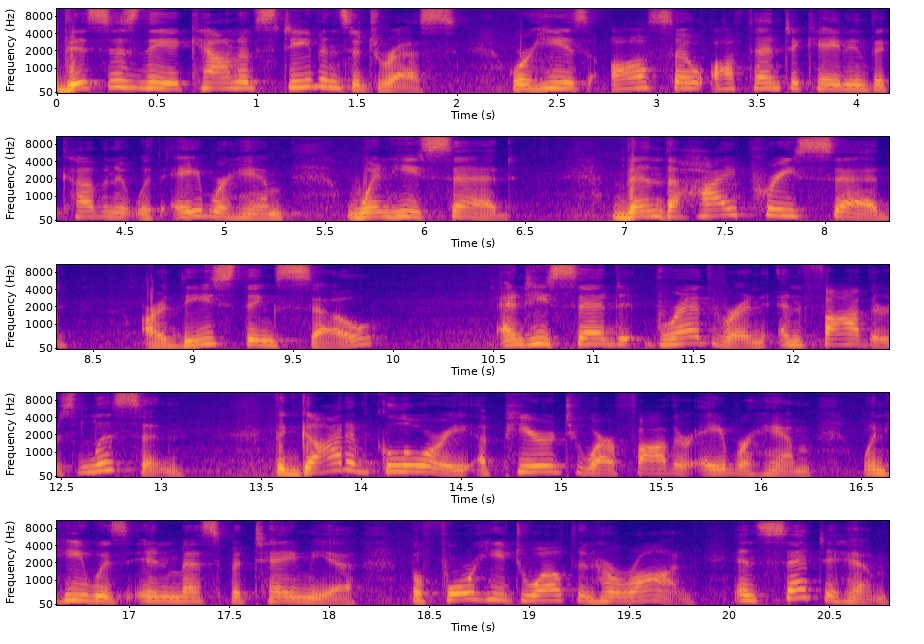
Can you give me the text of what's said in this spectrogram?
This is the account of Stephen's address where he is also authenticating the covenant with Abraham when he said, Then the high priest said, Are these things so? And he said, Brethren and fathers, listen. The God of glory appeared to our father Abraham when he was in Mesopotamia, before he dwelt in Haran, and said to him,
